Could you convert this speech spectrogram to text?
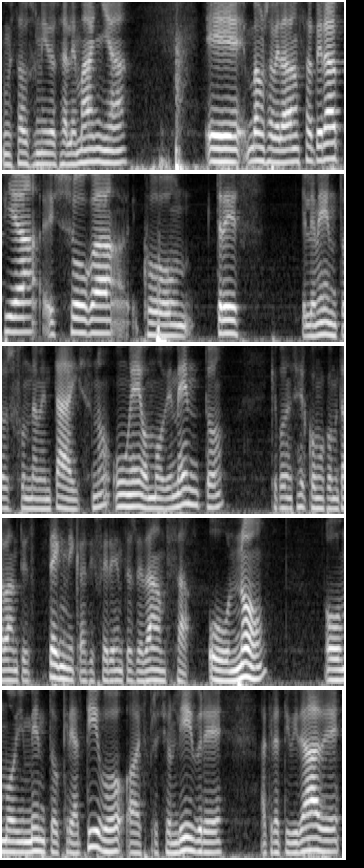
con Estados Unidos e Alemanha. Eh, vamos a ver, a danza terapia xoga con tres elementos fundamentais, no? Un é o movimento, que poden ser, como comentaba antes, técnicas diferentes de danza ou non, o movimento creativo, a expresión libre, a creatividade,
